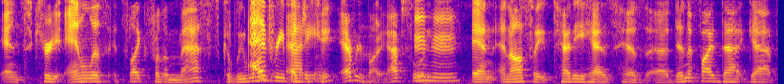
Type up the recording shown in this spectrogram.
and security analysts. It's like for the masses because we want everybody. to educate everybody. Mm-hmm. Absolutely. Mm-hmm. And and honestly, Teddy has has identified that gap.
